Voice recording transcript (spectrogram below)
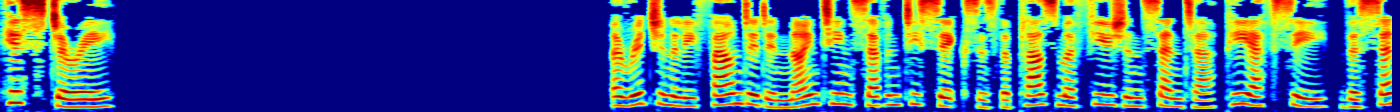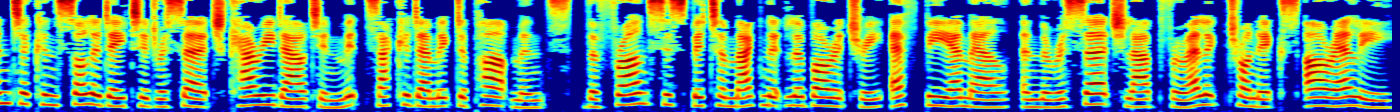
History Originally founded in 1976 as the Plasma Fusion Center (PFC), the center consolidated research carried out in MIT's academic departments, the Francis Bitter Magnet Laboratory (FBML) and the Research Lab for Electronics (RLE).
